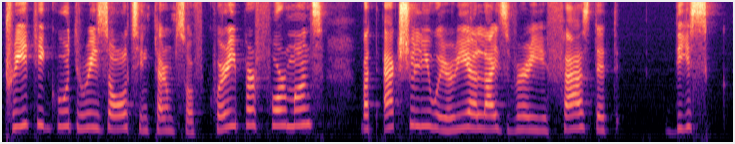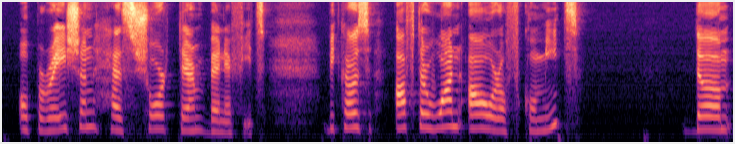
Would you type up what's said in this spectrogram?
pretty good results in terms of query performance, but actually we realized very fast that this operation has short-term benefits. Because after one hour of commits, the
